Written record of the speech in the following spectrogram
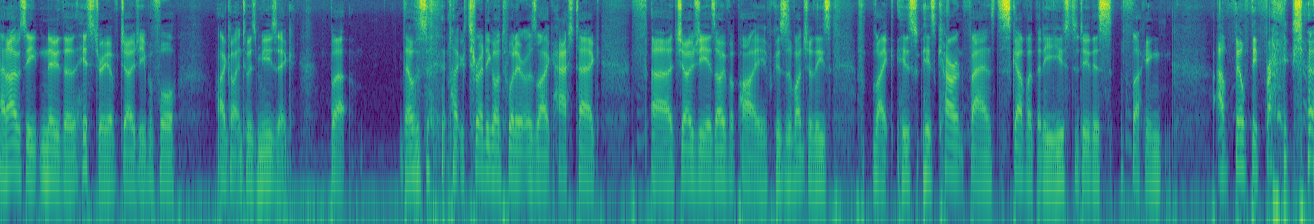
and I obviously knew the history of Joji before I got into his music. But there was like trending on Twitter. It was like hashtag uh, Joji is over party because a bunch of these like his his current fans discovered that he used to do this fucking a filthy Frank show.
